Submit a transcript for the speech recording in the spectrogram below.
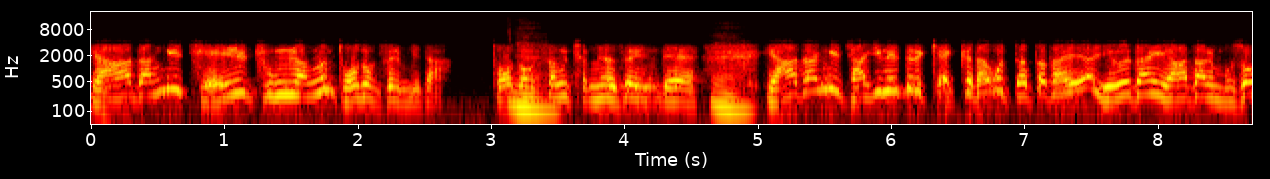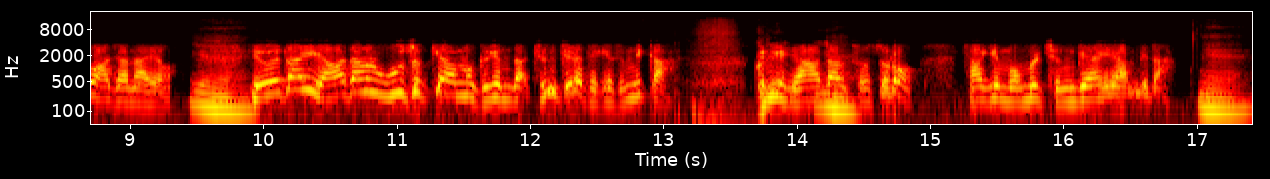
야당이 제일 중요한 건 도덕성입니다. 도덕성 천면서인데 예. 야당이 자기네들이 깨끗하고 떳떳해야 여당이 야당을 무서워하잖아요. 예. 여당이 야당을 우습게 하면 그게 나- 정치가 되겠습니까? 그러니까 야당 예. 스스로 자기 몸을 정비해야 합니다. 예.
